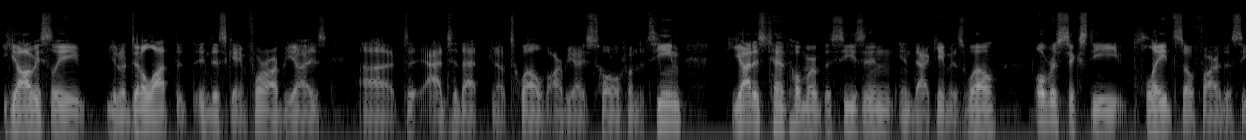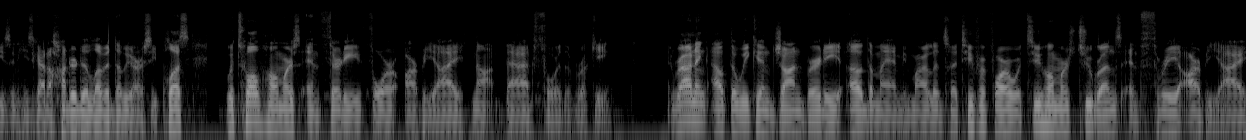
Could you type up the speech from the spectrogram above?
he obviously you know did a lot in this game, four RBIs uh, to add to that you know 12 RBIs total from the team. He got his 10th homer of the season in that game as well. Over 60 played so far this season. He's got 111 WRC plus with 12 homers and 34 RBI. Not bad for the rookie. And rounding out the weekend, Jon Berti of the Miami Marlins went two for four with two homers, two runs, and three RBI.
